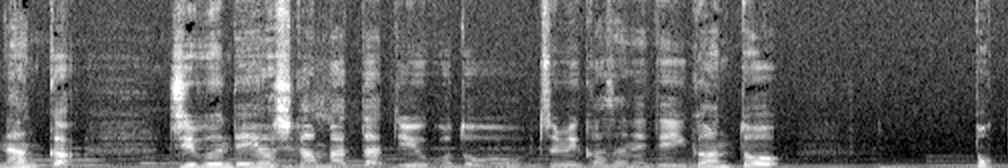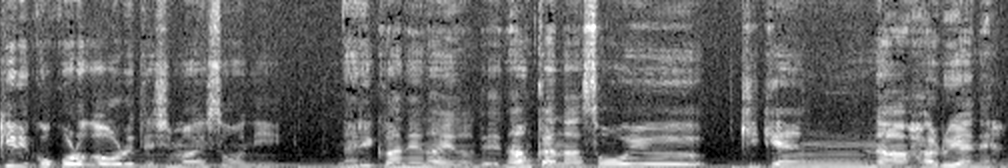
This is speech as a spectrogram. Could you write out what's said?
なんか自分でよし頑張ったっていうことを積み重ねていかんとぽっきり心が折れてしまいそうになりかねないのでなんかなそういう危険な春やね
